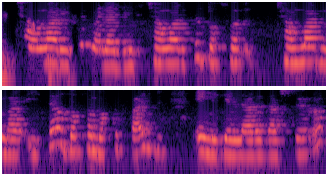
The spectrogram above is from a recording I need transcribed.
sıçanlar isə belə deyim, sıçanlar isə 90 sıçanlarla isə 99% biz eyni genləri daşıyırıq.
